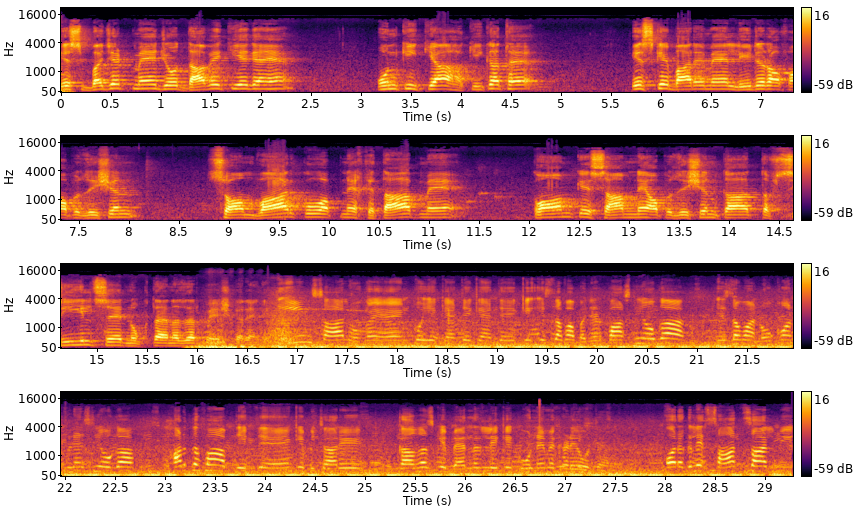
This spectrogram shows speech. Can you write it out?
اس بجٹ میں جو دعوے کیے گئے ہیں، ان کی کیا حقیقت ہے؟ اس کے بارے میں لیڈر آف اپوزیشن سوموار کو اپنے خطاب میں قوم کے سامنے اپوزیشن کا تفصیل سے نقطہ نظر پیش کریں گے۔ تین سال ہو گئے ہیں ان کو یہ کہتے کہتے کہ اس دفعہ بجٹ پاس نہیں ہوگا، اس دفعہ نو کانفیڈنس نہیں ہوگا۔ ہر دفعہ آپ دیکھتے ہیں کہ بیچارے کاغذ کے بینر لے کے کونے میں کھڑے ہوتے ہیں اور اگلے سات سال بھی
